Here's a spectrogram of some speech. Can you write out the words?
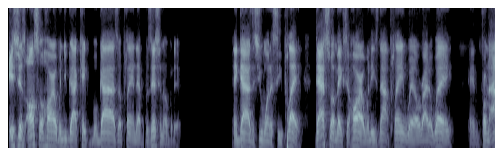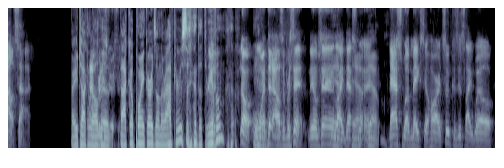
it's just also hard when you got capable guys are playing that position over there, and guys that you want to see play. That's what makes it hard when he's not playing well right away and from the outside. Are you talking about all the sure- backup point guards on the Raptors? the three of them? No, one thousand percent. You know what I'm saying? Yeah, like that's yeah, what yeah. that's what makes it hard too. Because it's like, well,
